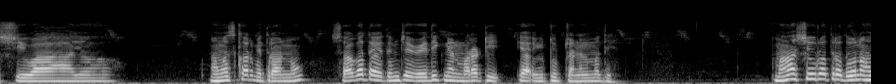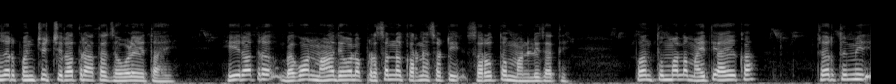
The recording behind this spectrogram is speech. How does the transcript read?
शिवाय. नमस्कार मित्रांनो स्वागत आहे तुमचे वैदिक ज्ञान मराठी या यूट्यूब चॅनलमध्ये महाशिवरात्र दोन हजार पंचवीसची रात्र आता जवळ येत आहे. ही रात्र भगवान महादेवाला प्रसन्न करण्यासाठी सर्वोत्तम मानली जाते. पण तुम्हाला माहिती आहे का? जर तुम्ही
